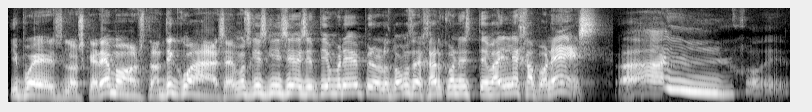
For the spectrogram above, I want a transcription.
Y pues los queremos, tonticuas. Sabemos que es 15 de septiembre, pero los vamos a dejar con este baile japonés. ¡Ay, joder!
